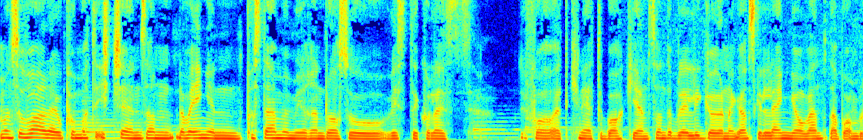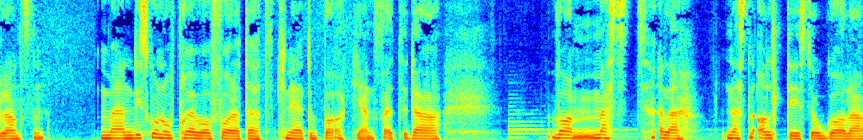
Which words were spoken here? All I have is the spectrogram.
Men så var det jo på en måte ikke en sånn Det var ingen på stemmemyren da som visste hvordan du får et kne tilbake igjen. Sånn at det ble liggende ganske lenge og vente på ambulansen. Men de skulle nå prøve å få dette kneet tilbake igjen, for at det var mest Eller nesten alltid så går det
